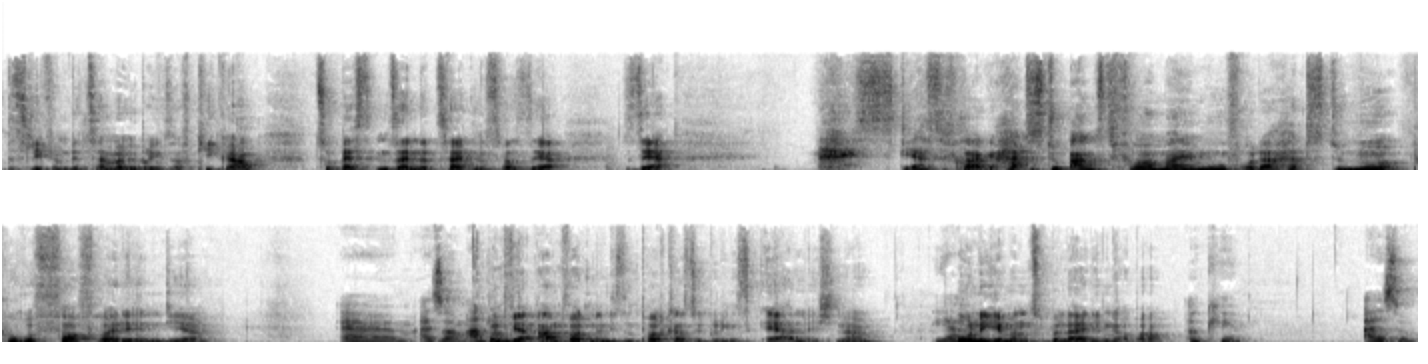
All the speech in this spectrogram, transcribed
Das lief im Dezember übrigens auf Kika zur besten Sendezeit und es war sehr, sehr nice. Die erste Frage. Hattest du Angst vor My Move oder hattest du nur pure Vorfreude in dir? Ähm, also am Anfang. Und wir antworten in diesem Podcast übrigens ehrlich, ne? Ja. Ohne jemanden zu beleidigen, aber. Okay. Also.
